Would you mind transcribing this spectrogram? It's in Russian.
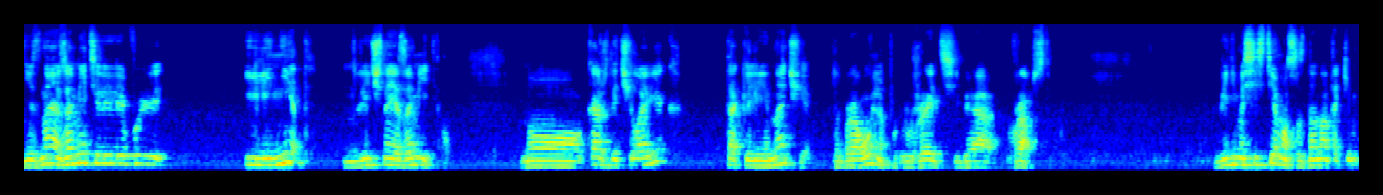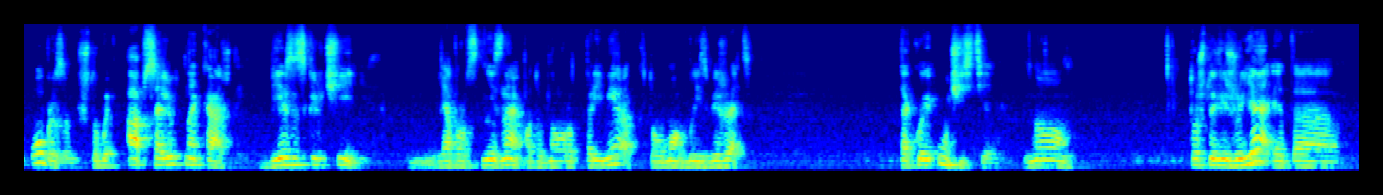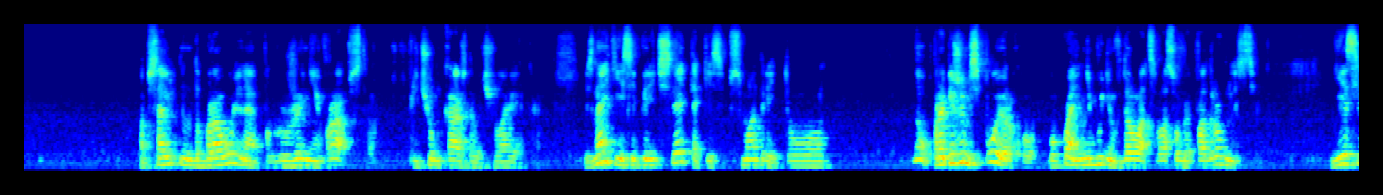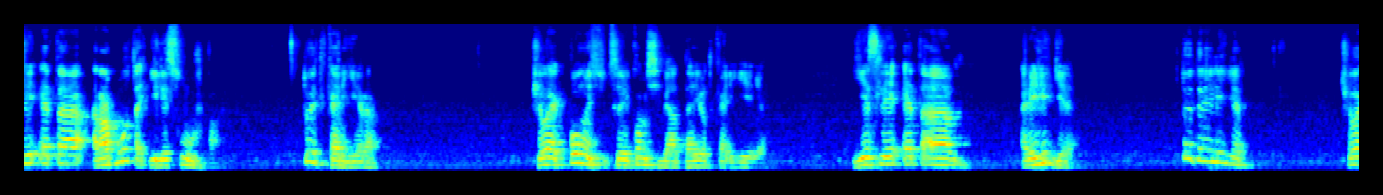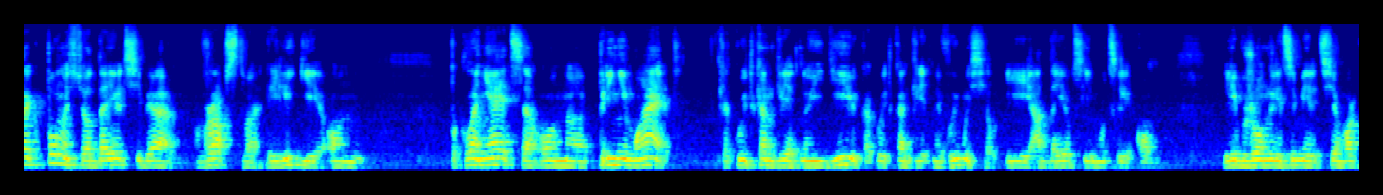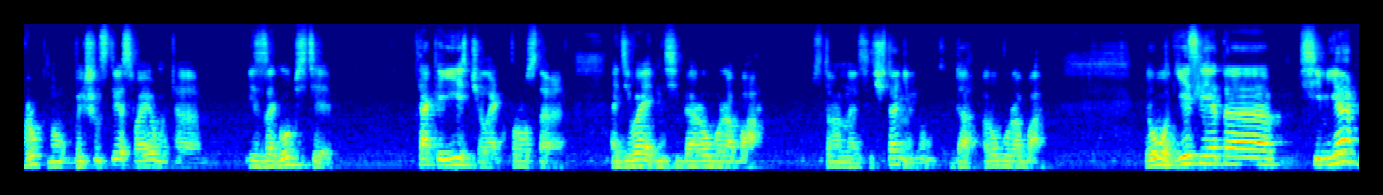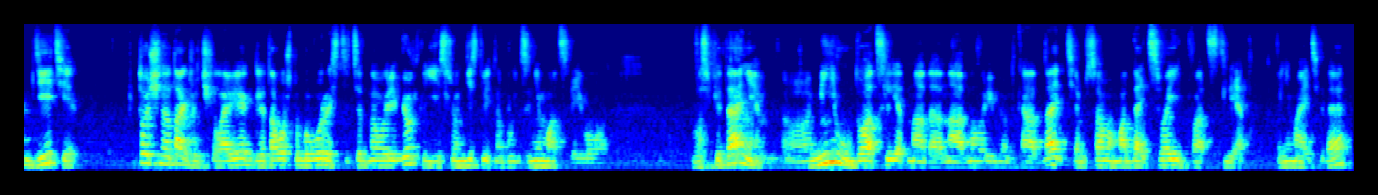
Не знаю, заметили ли вы или нет, лично я заметил, но каждый человек так или иначе добровольно погружает себя в рабство. Видимо, система создана таким образом, чтобы абсолютно каждый, без исключения, я просто не знаю подобного рода примеров, кто мог бы избежать такой участи, но то, что вижу я, это абсолютно добровольное погружение в рабство, причем каждого человека. И знаете, если перечислять так, если посмотреть, то ну, пробежимся поверху, буквально не будем вдаваться в особые подробности. Если это работа или служба, то это карьера. Человек полностью целиком себя отдает карьере. Если это религия, то это религия. Человек полностью отдает себя в рабство религии, он поклоняется, он принимает какую-то конкретную идею, какой-то конкретный вымысел и отдается ему целиком. Либо же он лицемерит всем вокруг, но в большинстве своем это из-за глупости так и есть человек, просто одевает на себя робу-раба. Странное сочетание, но да, робу-раба. Вот, если это семья, дети, точно так же человек для того, чтобы вырастить одного ребенка, если он действительно будет заниматься его воспитанием, э, минимум 20 лет надо на одного ребенка отдать, тем самым отдать свои 20 лет. Понимаете, да?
